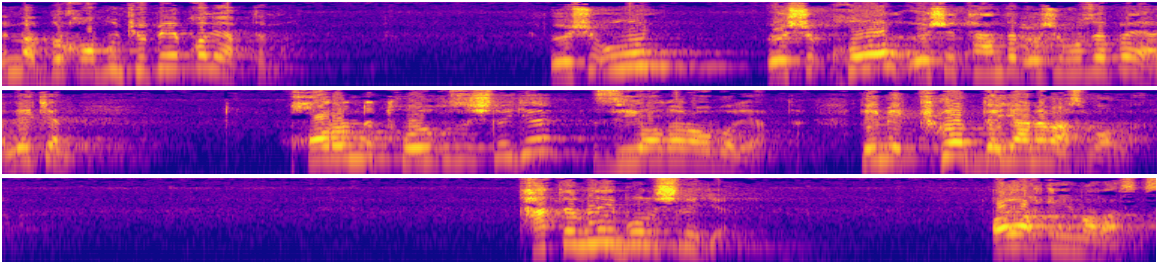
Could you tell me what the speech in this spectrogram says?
Nima, bir qop un ko'payib qolyaptimi? O'sha un, o'sha qo'l, o'sha tandir, o'sha g'o'zapaya, lekin qorinni to'yg'izishligi ziyodaroq bo'lyapti. Demak, ko'p degani emas bolalar. Tatimli bo'lishligi. Oyoq kiyim olasiz.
